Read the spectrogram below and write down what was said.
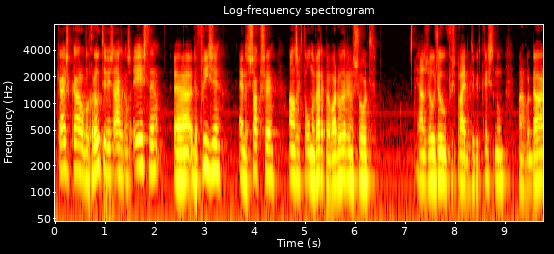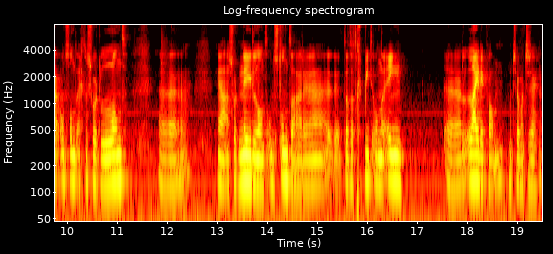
keizer Karel de Grote wist eigenlijk als eerste de Friezen en de Saksen aan zich te onderwerpen. Waardoor er een soort, ja sowieso verspreidde natuurlijk het christendom, maar daar ontstond echt een soort land ja, een soort Nederland ontstond daar. Uh, dat het gebied onder één uh, leider kwam, om het zo maar te zeggen.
